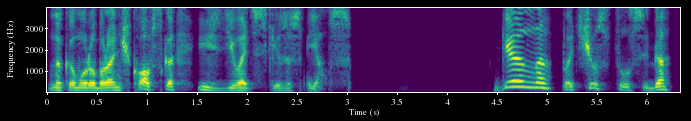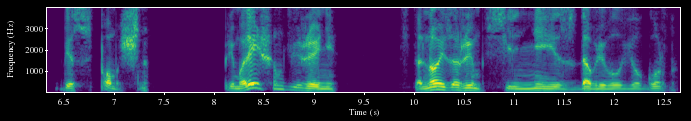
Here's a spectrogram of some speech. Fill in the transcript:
Накамура-Бранчковска, издевательски засмеялся. Генна почувствовал себя беспомощно. При малейшем движении стальной зажим сильнее сдавливал его горло.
